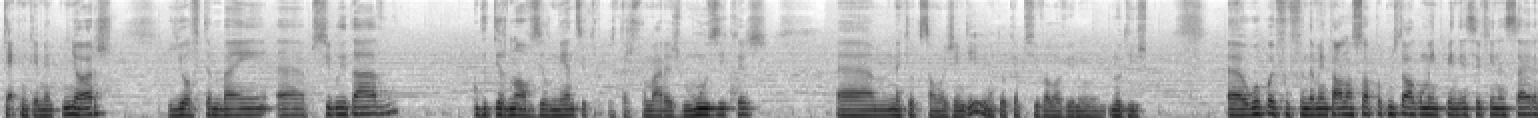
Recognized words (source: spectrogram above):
tecnicamente melhores e houve também a possibilidade de ter novos elementos e transformar as músicas um, naquilo que são hoje em dia e naquilo que é possível ouvir no, no disco. Uh, o apoio foi fundamental não só porque nos deu alguma independência financeira,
